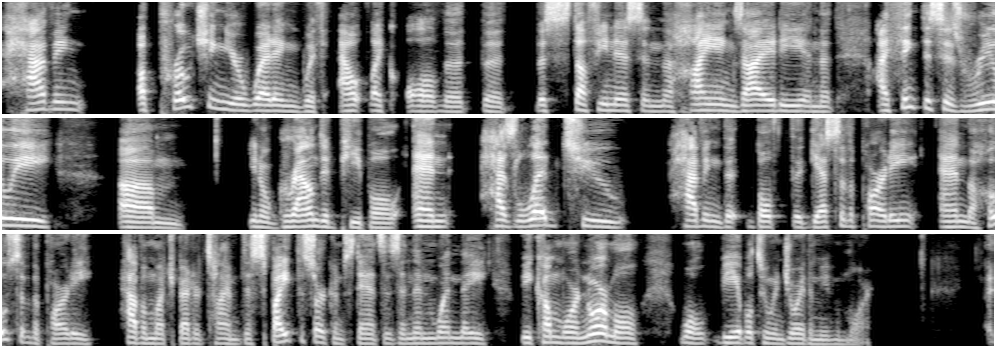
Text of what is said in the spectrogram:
having approaching your wedding without like all the the the stuffiness and the high anxiety and that I think this is really um, you know, grounded people and has led to having the, both the guests of the party and the hosts of the party have a much better time despite the circumstances. And then when they become more normal, we'll be able to enjoy them even more. Uh,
